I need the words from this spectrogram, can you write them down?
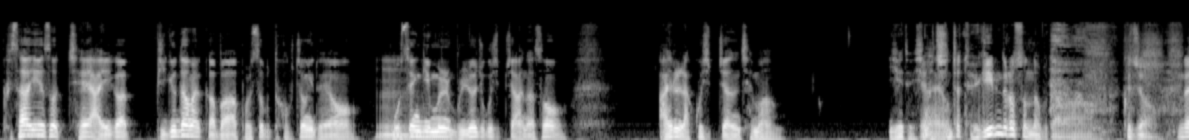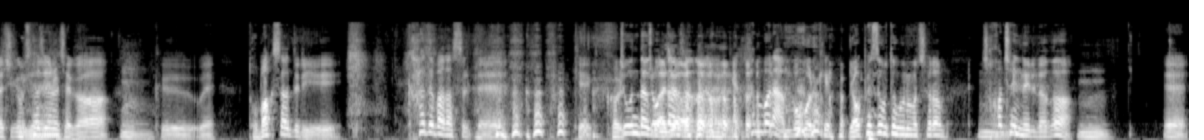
그 사이에서 제 아이가 비교당할까봐 벌써부터 걱정이 돼요. 음. 못생김을 물려주고 싶지 않아서 아이를 낳고 싶지 않은 제 마음 이해되시나요? 야, 진짜 되게 힘들었었나 보다. 그죠? 근데 지금 사진을 제가 음. 그왜 도박사들이 카드 받았을 때 이렇게 쫀다고. 이렇게 한 번에 안 보고 이렇게 옆에서부터 보는 것처럼 천천히 내리다가 음. 예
